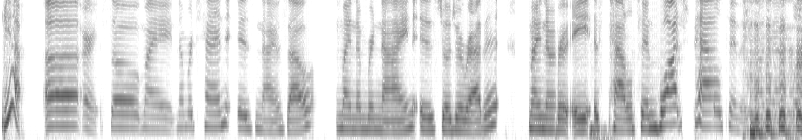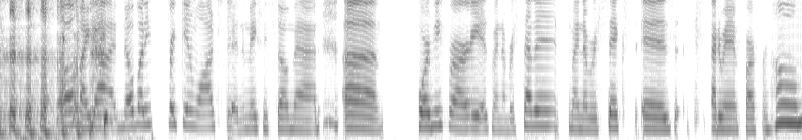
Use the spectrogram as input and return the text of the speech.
Yeah. Uh all right. So my number 10 is Knives Out. My number 9 is Jojo Rabbit. My number 8 is Paddleton. Watch Paddleton. It's on Netflix. oh my god, nobody freaking watched it. It makes me so mad. Um Ford v Ferrari is my number 7. My number 6 is Spider-Man Far From Home.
